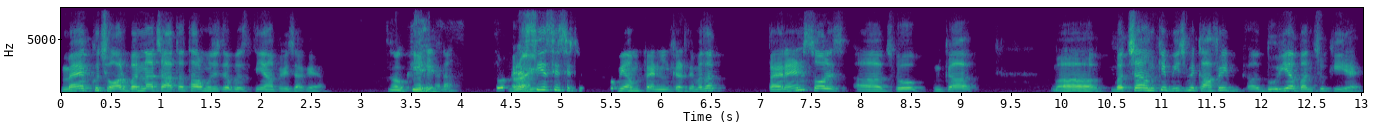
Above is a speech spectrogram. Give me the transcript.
मैं कुछ और बनना चाहता था और मुझे ज़बरदस्ती यहाँ भेजा गया। Okay okay. है ना? तो ऐसी ऐसी सिचुएशन को भी हम हैंडल करते हैं। मतलब पेरेंट्स और जो उनका बच्चा उनके बीच में काफ़ी दूरियाँ बन चुकी है।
